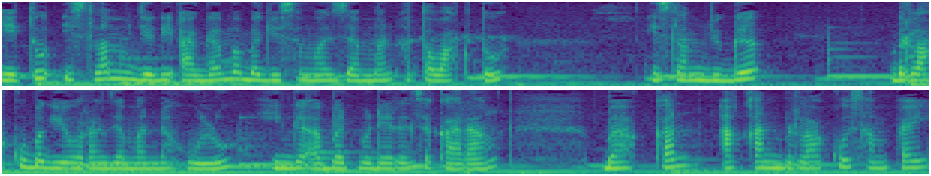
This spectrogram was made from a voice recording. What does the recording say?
yaitu Islam menjadi agama bagi semua zaman atau waktu. Islam juga berlaku bagi orang zaman dahulu hingga abad modern sekarang, bahkan akan berlaku sampai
